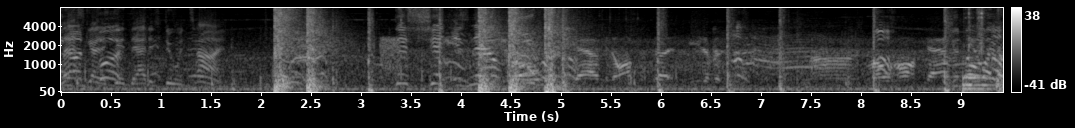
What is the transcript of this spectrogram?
Officer Last on guy foot. that did that is doing time. This shit is now over. We have an officer in need of assistance on oh. uh, Mohawk Avenue. You want to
